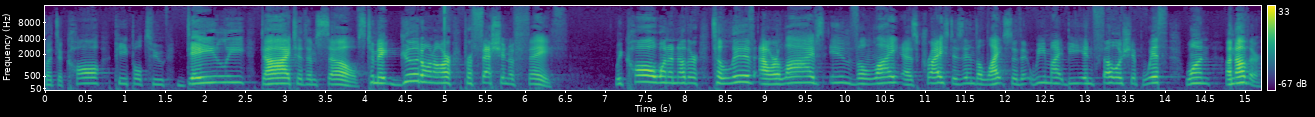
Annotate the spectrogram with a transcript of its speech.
but to call people to daily die to themselves, to make good on our profession of faith. We call one another to live our lives in the light as Christ is in the light so that we might be in fellowship with one another.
